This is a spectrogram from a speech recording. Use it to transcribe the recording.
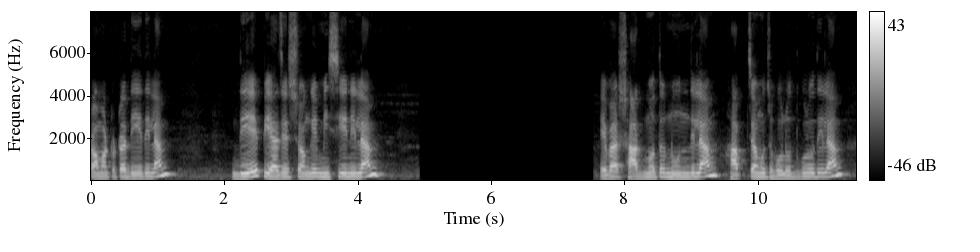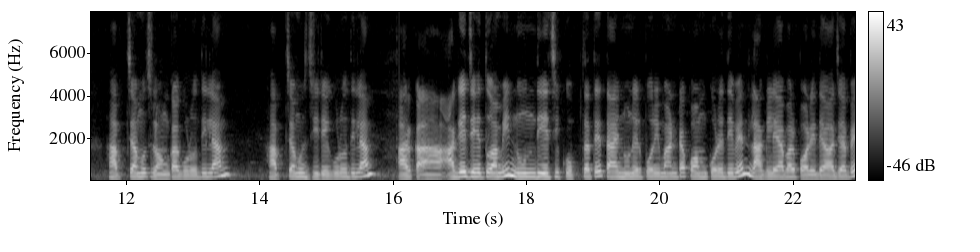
টমেটোটা দিয়ে দিলাম। দিয়ে পেঁয়াজের সঙ্গে মিশিয়ে নিলাম। এবার স্বাদ মতো নুন দিলাম। হাফ চামচ হলুদ গুঁড়ো দিলাম। হাফ চামচ লঙ্কা গুঁড়ো দিলাম। হাফ চামচ জিরে গুঁড়ো দিলাম। আর আগে যেহেতু আমি নুন দিয়েছি কোপ্তাতে, তাই নুনের পরিমাণটা কম করে দেবেন। লাগলে আবার পরে দেওয়া যাবে।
